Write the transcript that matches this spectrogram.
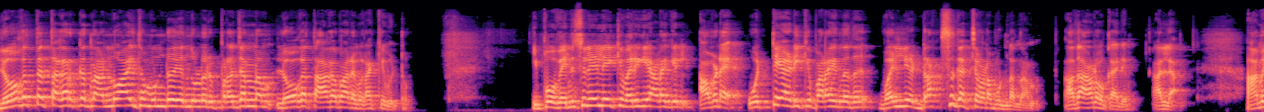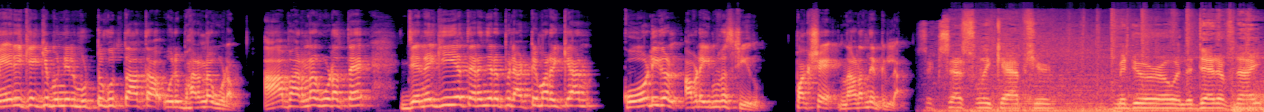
ലോകത്തെ തകർക്കുന്ന അണ്വായുധമുണ്ട് എന്നുള്ളൊരു പ്രചരണം ലോകത്താകമാനം ഇറക്കി വിട്ടു ഇപ്പോൾ വെനിസുലയിലേക്ക് വരികയാണെങ്കിൽ അവിടെ ഒറ്റയടിക്ക് പറയുന്നത് വലിയ ഡ്രഗ്സ് കച്ചവടമുണ്ടെന്നാണ്. അതാണോ കാര്യം? അല്ല. അമേരിക്കയ്ക്ക് മുന്നിൽ മുട്ടുകുത്താത്ത ഒരു ഭരണകൂടം. ആ ഭരണകൂടത്തെ ജനകീയ തെരഞ്ഞെടുപ്പിൽ അട്ടിമറിക്കാൻ കോടികൾ അവിടെ ഇൻവെസ്റ്റ് ചെയ്തു. പക്ഷേ നടന്നിട്ടില്ല. Successfully captured Maduro in the dead of night.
